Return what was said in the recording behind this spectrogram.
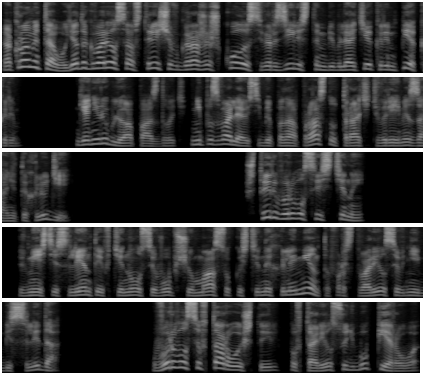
А кроме того, я договорился о встрече в гараже школы с верзилистым библиотекарем-пекарем. Я не люблю опаздывать, не позволяю себе понапрасну тратить время занятых людей. Штырь вырвался из стены. Вместе с лентой втянулся в общую массу костяных элементов, растворился в ней без следа. Вырвался второй штырь, повторил судьбу первого.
